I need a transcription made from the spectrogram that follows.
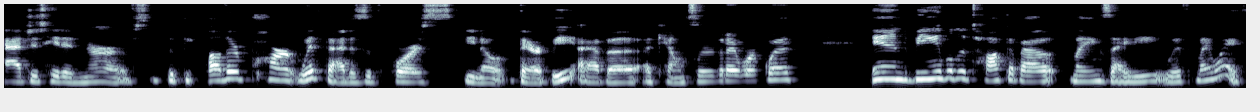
agitated nerves. But the other part with that is, of course, you know, therapy. I have a, a counselor that I work with and being able to talk about my anxiety with my wife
